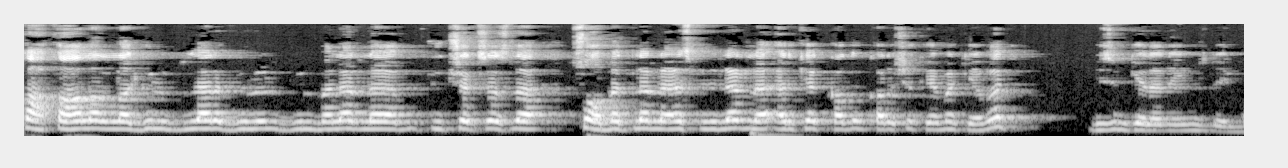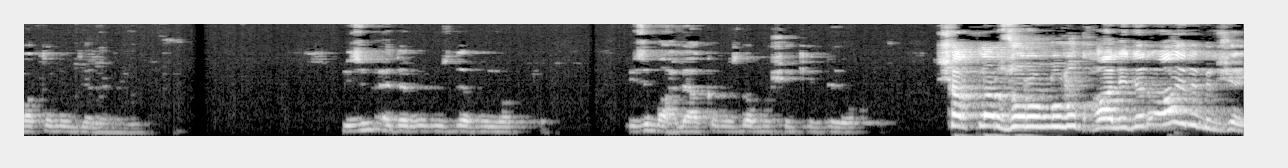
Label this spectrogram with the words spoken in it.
kahkahalarla, gülüler, gül, gülmelerle, yüksek sesle, sohbetlerle, esprilerle erkek kadın karışık yemek yemek bizim geleneğimiz değil, batının geleneği. Bizim edebimizde bu yoktur. Bizim ahlakımızda bu şekilde yok. Şartlar zorunluluk halidir ayrı bir şey.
